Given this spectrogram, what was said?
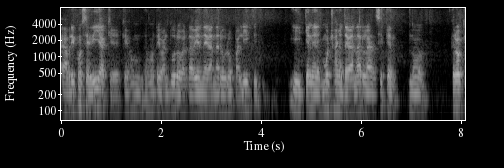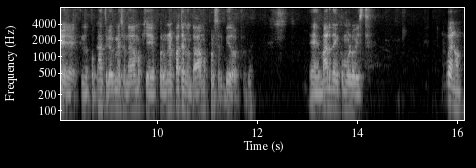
abrir con Sevilla, que, que es, un, es, un, rival duro, ¿verdad? Viene de ganar Europa League y, y tiene muchos años de ganarla, así que no, creo que en el podcast anterior mencionábamos que por un empate nos dábamos por servido. Eh, Marden, ¿cómo lo viste? Bueno,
